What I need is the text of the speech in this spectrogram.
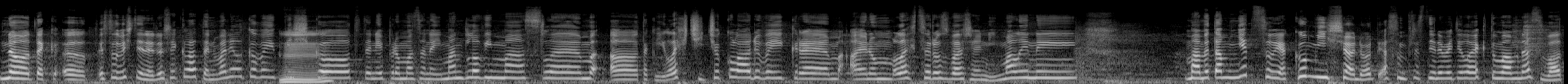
No, tak uh, jsem to ještě nedořekla, ten vanilkový hmm. piškot, mm. ten je promazaný mandlovým máslem, uh, takový lehčí čokoládový krém a jenom lehce rozvařený maliny. Máme tam něco jako míšanot, já jsem přesně nevěděla, jak to mám nazvat.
